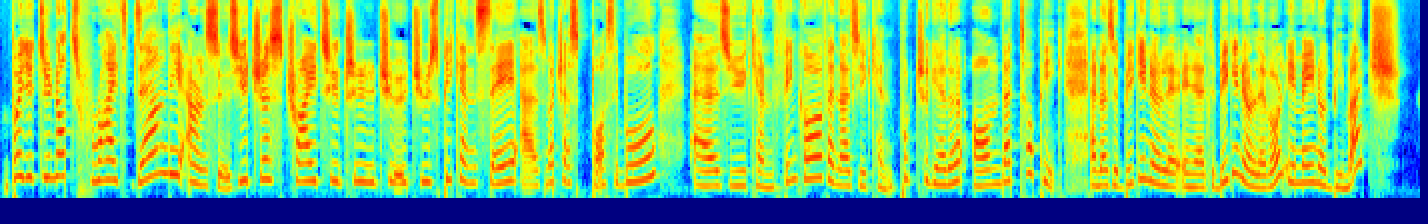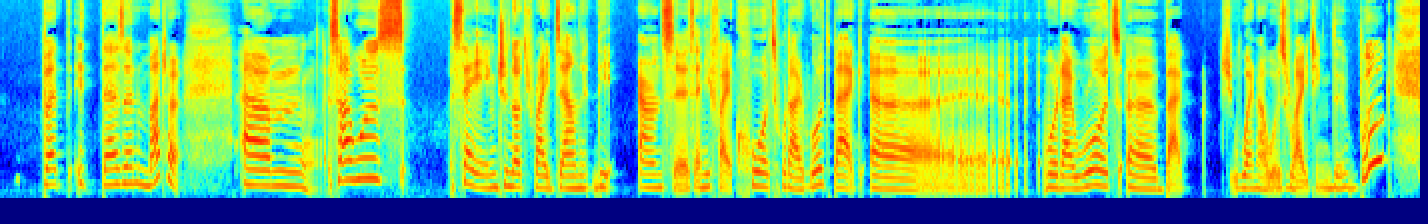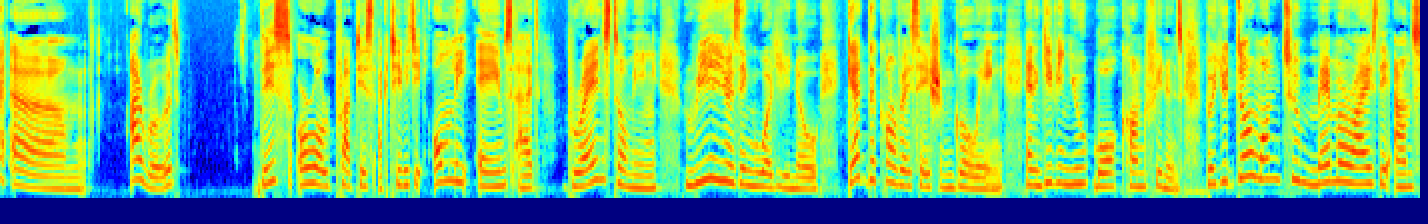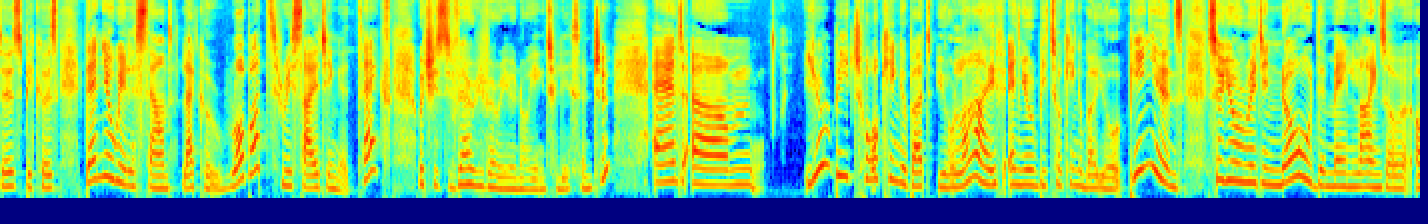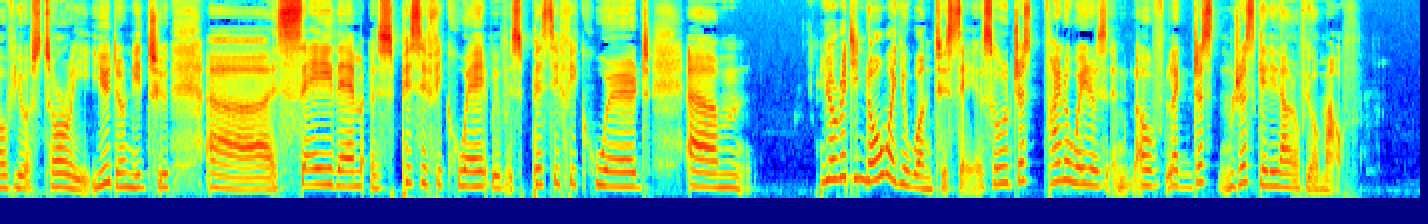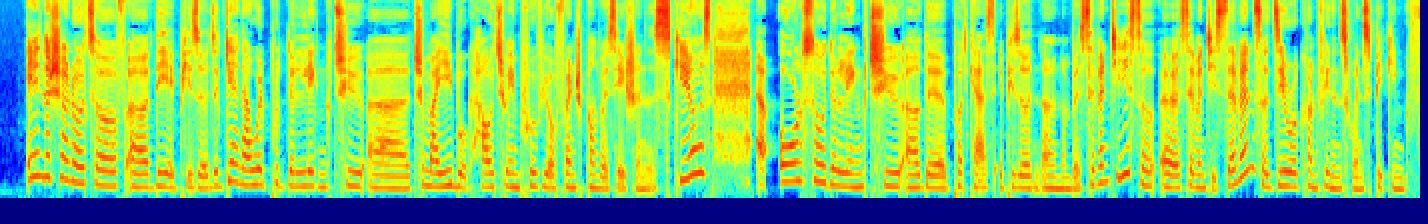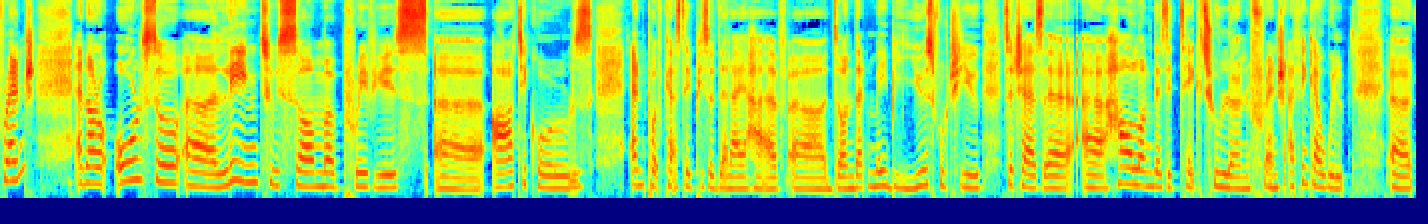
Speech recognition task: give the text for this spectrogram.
but you do not write down the answers. You just try to, to, to, to speak and say as much as possible as you can think of and as you can put together on that topic. And as a beginner, le- at a beginner level, it may not be much, but it doesn't matter. Um, so I was saying, do not write down the answers. And if I quote what I wrote back, uh, what I wrote uh, back when I was writing the book, um, I wrote, this oral practice activity only aims at brainstorming, reusing what you know, get the conversation going, and giving you more confidence. But you don't want to memorize the answers because then you will sound like a robot reciting a text, which is very, very annoying to listen to. And um, you'll be talking about your life and you'll be talking about your opinions. So you already know the main lines of, of your story. You don't need to uh, say them a specific way with a specific word. Um, you already know what you want to say. So just find a way to, of like, just, just get it out of your mouth in the show notes of uh, the episode, again, I will put the link to uh, to my ebook, How to Improve Your French Conversation Skills. Uh, also, the link to uh, the podcast episode uh, number 70, so uh, 77, so Zero Confidence When Speaking French. And I'll also link to some previous articles and podcast episodes that I have done that may be useful to you, such as How Long Does It Take to Learn French? I think I will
